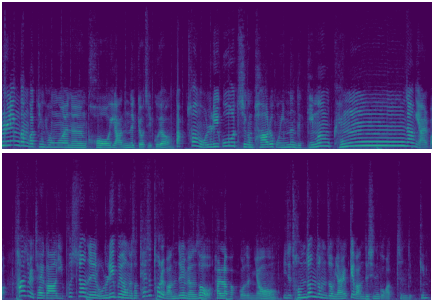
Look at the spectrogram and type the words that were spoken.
쿨링감 같은 경우에는 거의 안 느껴지고요. 딱 처음 올리고 지금 바르고 있는 느낌은 굉장히 얇아. 사실 제가 이 쿠션을 올리브영에서 테스터를 만들면서 발라봤거든요. 이제 점점 점점 얇게 만드시는 것 같은 느낌?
